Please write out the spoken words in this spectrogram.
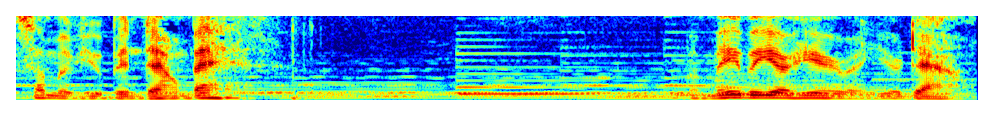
Some of you have been down bad. But maybe you're here and you're down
